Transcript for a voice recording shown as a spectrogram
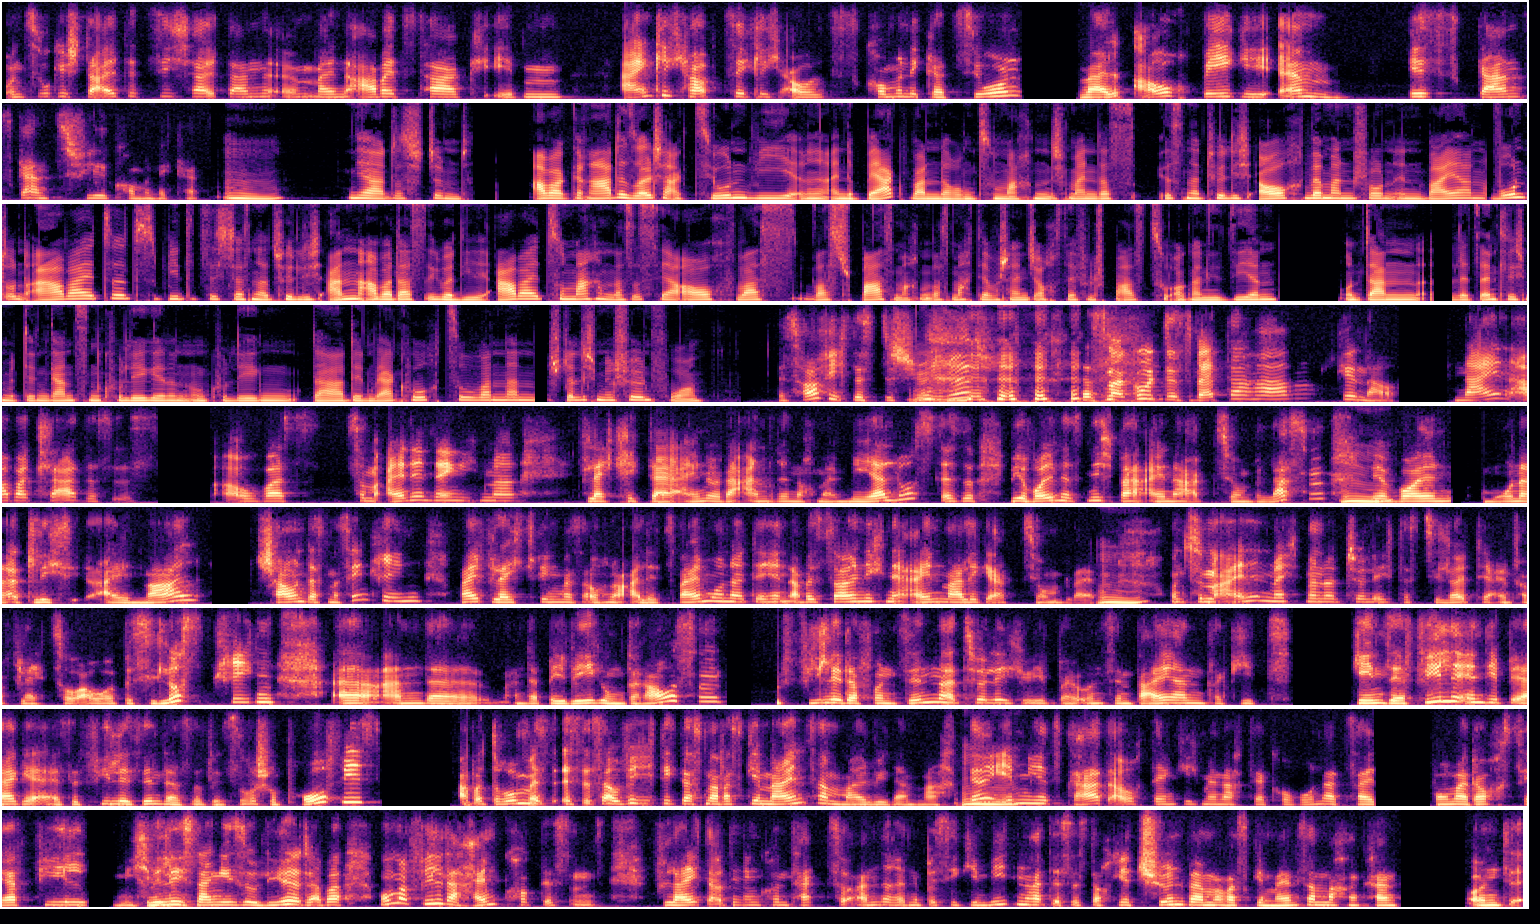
Und so gestaltet sich halt dann äh, mein Arbeitstag eben eigentlich hauptsächlich aus Kommunikation, weil auch BGM ist ganz, ganz viel Kommunikation. Mhm. Ja, das stimmt. Aber gerade solche Aktionen wie äh, eine Bergwanderung zu machen, ich meine, das ist natürlich auch, wenn man schon in Bayern wohnt und arbeitet, bietet sich das natürlich an. Aber das über die Arbeit zu machen, das ist ja auch was, was Spaß macht. Und das macht ja wahrscheinlich auch sehr viel Spaß zu organisieren. und dann letztendlich mit den ganzen Kolleginnen und Kollegen da den Berg hochzuwandern, stelle ich mir schön vor. Das hoffe ich, dass das schön wird, dass wir gutes Wetter haben. Genau. Nein, aber klar, das ist auch was, zum einen denke ich mal, vielleicht kriegt der eine oder andere noch mal mehr Lust. Also wir wollen es nicht bei einer Aktion belassen. Mhm. Wir wollen monatlich einmal schauen, dass wir es hinkriegen, weil vielleicht kriegen wir es auch nur alle zwei Monate hin, aber es soll nicht eine einmalige Aktion bleiben. Mhm. Und zum einen möchte man natürlich, dass die Leute einfach vielleicht so auch ein bisschen Lust kriegen äh, an, der, an der Bewegung draußen. Viele davon sind natürlich, wie bei uns in Bayern, da geht, gehen sehr viele in die Berge, also viele sind da sowieso schon Profis. Aber darum ist es ist auch wichtig, dass man was gemeinsam mal wieder macht. Mhm. Ja, eben jetzt gerade auch, denke ich mir, nach der Corona-Zeit wo man doch sehr viel, ich will nicht sagen isoliert, aber wo man viel daheim gekocht ist und vielleicht auch den Kontakt zu anderen ein bisschen gemieden hat, ist es doch jetzt schön, wenn man was gemeinsam machen kann. Und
